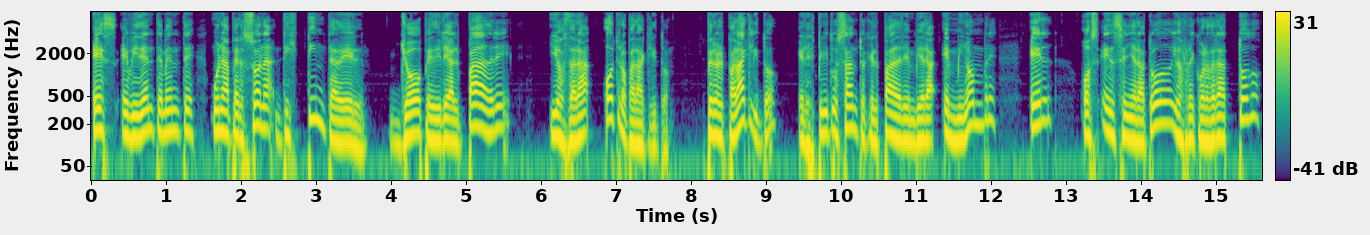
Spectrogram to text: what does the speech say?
es evidentemente una persona distinta de él. Yo pediré al Padre y os dará otro paráclito. Pero el paráclito, el Espíritu Santo que el Padre enviará en mi nombre, Él os enseñará todo y os recordará todo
